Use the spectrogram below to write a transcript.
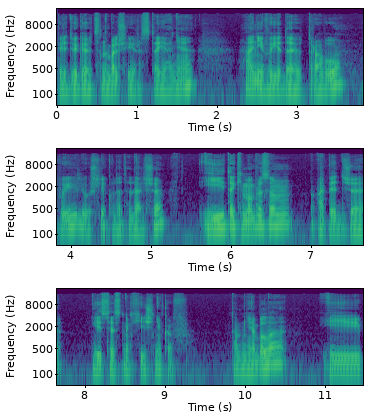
передвигаются на большие расстояния, они выедают траву, вы или ушли куда-то дальше. И таким образом, опять же, естественных хищников там не было, и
